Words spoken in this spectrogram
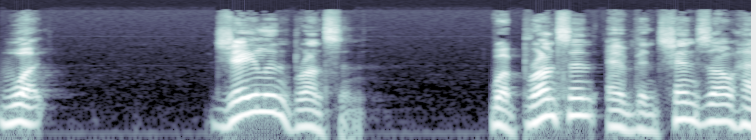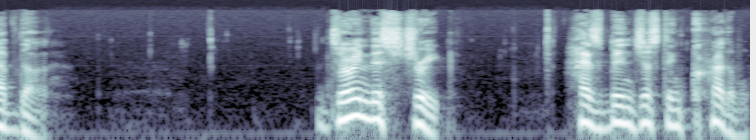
What Jalen Brunson what Brunson and Vincenzo have done during this streak has been just incredible.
